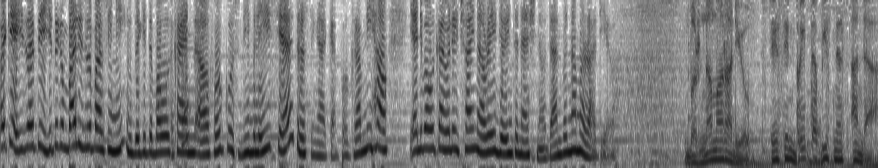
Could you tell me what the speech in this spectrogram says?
Okey, Izati, kita kembali selepas ini untuk kita bawakan okay. uh, fokus di Malaysia. Terus dengarkan program program Ni Hao yang dibawakan oleh China Radio International dan Bernama Radio. Bernama Radio, stesen berita bisnes anda.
